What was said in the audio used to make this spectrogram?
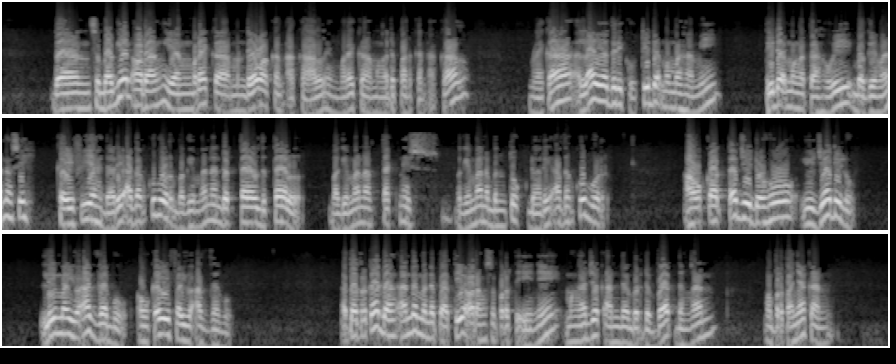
Dan sebagian orang yang mereka mendewakan akal, yang mereka mengedepankan akal, mereka la yadriku, tidak memahami, tidak mengetahui bagaimana sih kaifiyah dari adab kubur, bagaimana detail-detail, bagaimana teknis, bagaimana bentuk dari adab kubur. Au qad tajiduhu yujadilu lima yu'adzabu au kaifa yu'adzabu. Atau terkadang Anda mendapati orang seperti ini mengajak Anda berdebat dengan mempertanyakan,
